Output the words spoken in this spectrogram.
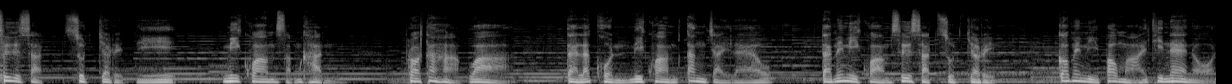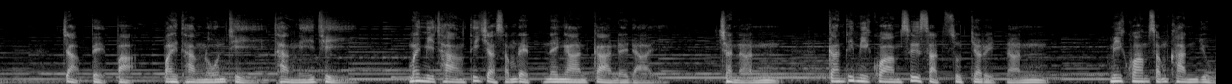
ซื่อสัตย์สุดจริตนี้ มีความสำคัญ เพราะถ้าหากว่า แต่ละคนมีความตั้งใจแล้ว แต่ไม่มีความซื่อสัตย์สุดจริต ก็ไม่มีเป้าหมายที่แน่นอน จะเปะปะไปทางโน้นทีทางนี้ทีไม่มีทางที่จะสำเร็จในงานการใด ๆ ฉะนั้นการที่มีความซื่อสัตย์สุจริตนั้น มีความสำคัญอยู่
